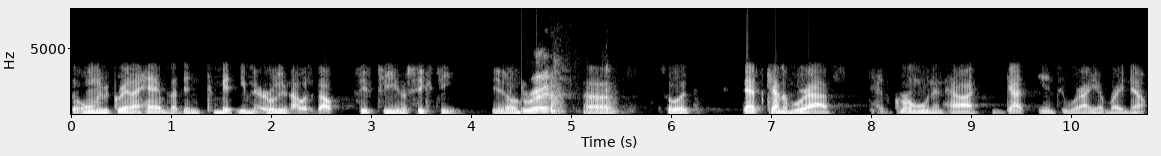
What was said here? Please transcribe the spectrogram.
the only regret I have is I didn't commit even earlier when I was about 15 or 16, you know? Right. Uh, so it, that's kind of where I've have grown and how I got into where I am right now.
